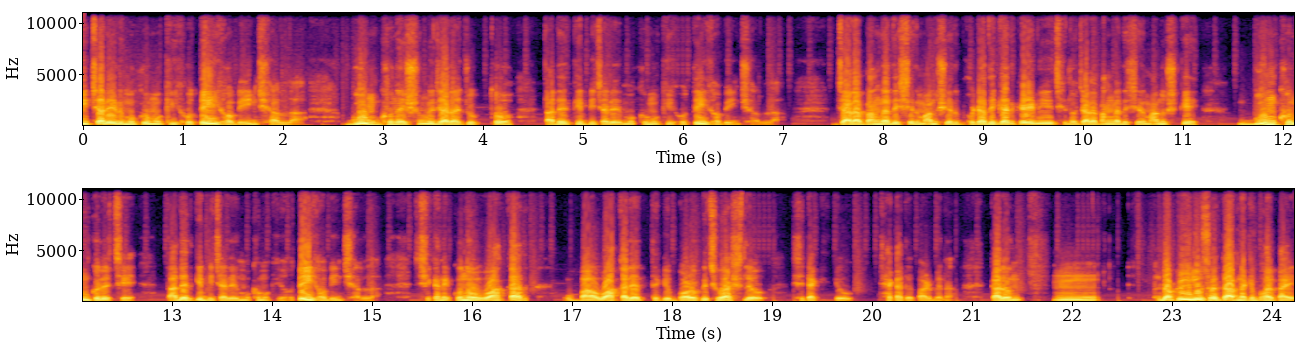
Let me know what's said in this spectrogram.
বিচারের মুখোমুখি হতেই হবে, ইনশাল্লাহ। গুম খুনের সঙ্গে যারা যুক্ত, তাদেরকে বিচারের মুখোমুখি হতেই হবে, ইনশাল্লাহ। যারা বাংলাদেশের মানুষের ভোটাধিকার কেড়ে নিয়েছিল, যারা বাংলাদেশের মানুষকে গুম খুন করেছে, তাদেরকে বিচারের মুখোমুখি হতেই হবে, ইনশাল্লাহ। সেখানে কোনো ওয়াকার বা ওয়াকারের থেকে বড় কিছু আসলেও সেটাকে কেউ ঠেকাতে পারবে না। কারণ ডক্টর ইউনুস হয়তো আপনাকে ভয় পায়।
